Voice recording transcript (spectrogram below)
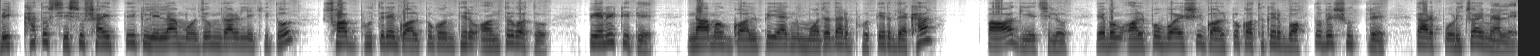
বিখ্যাত শিশু সাহিত্যিক লীলা মজুমদার লিখিত সব ভূতের গল্প গ্রন্থের অন্তর্গত পেনেটিতে নামক গল্পে এক মজাদার ভূতের দেখা পাওয়া গিয়েছিল এবং অল্প বয়সী গল্পকথকের বক্তব্যের সূত্রে তার পরিচয় মেলে।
